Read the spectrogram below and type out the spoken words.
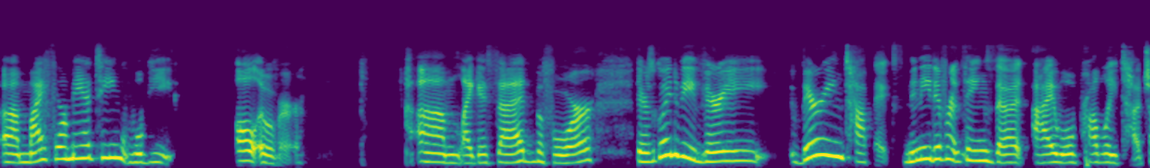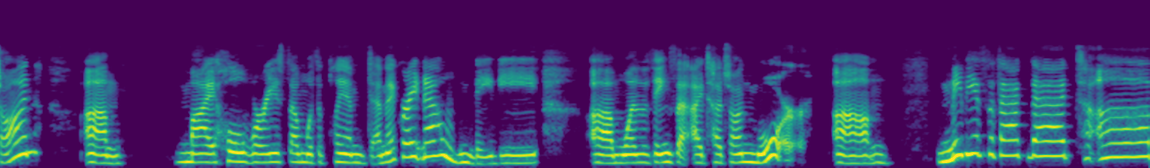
um, my formatting will be all over um, like I said before, there's going to be very varying topics, many different things that I will probably touch on. Um, my whole worrisome with the pandemic right now, maybe um, one of the things that I touch on more. Um, maybe it's the fact that uh,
